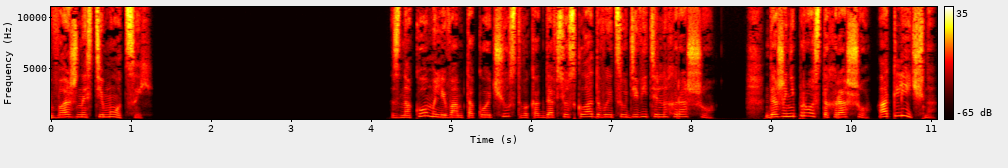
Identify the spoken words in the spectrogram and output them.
Важность эмоций. Знакомо ли вам такое чувство, когда все складывается удивительно хорошо? Даже не просто хорошо, отлично,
